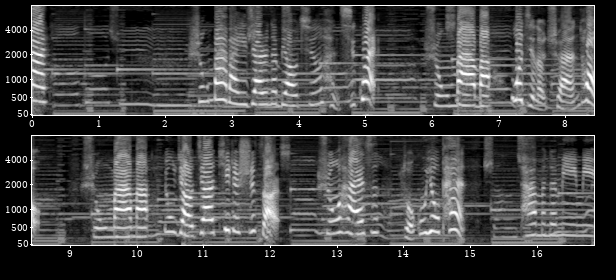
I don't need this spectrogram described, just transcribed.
来！熊爸爸一家人的表情很奇怪。熊爸爸握紧了拳头，熊妈妈用脚尖踢着石子儿，熊孩子左顾右盼。他们的秘密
